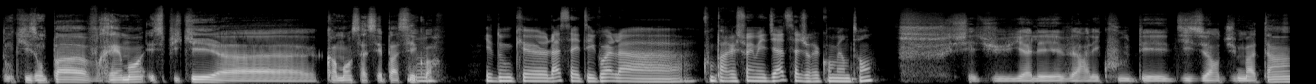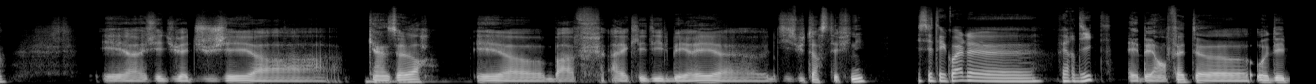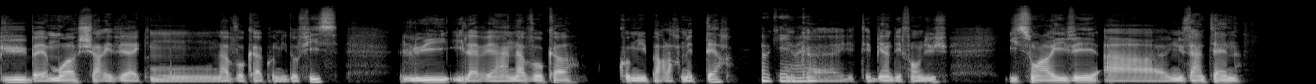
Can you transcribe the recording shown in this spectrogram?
Donc ils n'ont pas vraiment expliqué euh, comment ça s'est passé, quoi. Et donc euh, là, ça a été quoi la comparution immédiate? Ça a duré combien de temps? J'ai dû y aller vers les coups des 10 heures du matin et euh, j'ai dû être jugé à 15 heures. Et bah, avec les délibérés, 18 heures, c'était fini. Et c'était quoi le verdict? Et ben en fait, au début, ben moi, je suis arrivé avec mon avocat commis d'office. Lui, il avait un avocat commis par l'armée de terre, donc ouais. euh, il était bien défendu. Ils sont arrivés à une vingtaine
